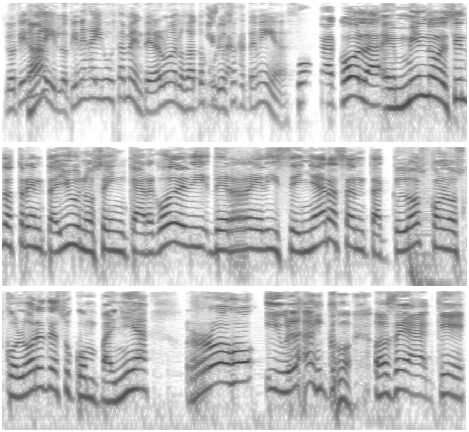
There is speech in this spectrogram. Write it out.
Lo tienes ¿Ah? ahí, lo tienes ahí justamente. Era uno de los datos curiosos que tenías. Coca-Cola en 1931 se encargó de, de rediseñar a Santa Claus con los colores de su compañía rojo y blanco. O sea que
